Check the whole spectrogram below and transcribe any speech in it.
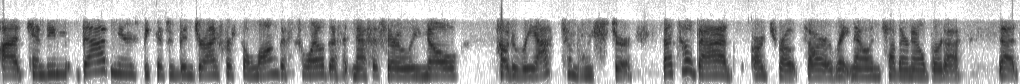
Uh, can be bad news because we've been dry for so long, the soil doesn't necessarily know how to react to moisture. That's how bad our droughts are right now in southern Alberta that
